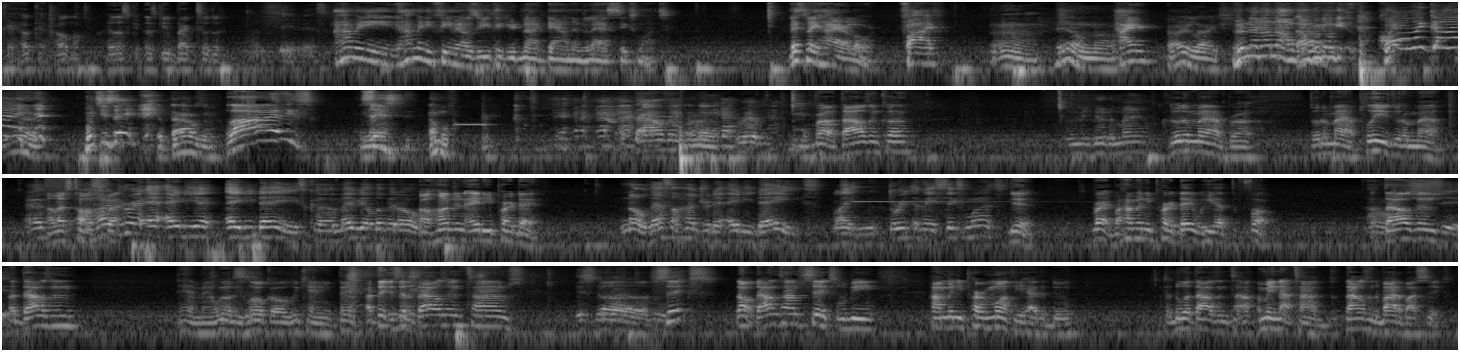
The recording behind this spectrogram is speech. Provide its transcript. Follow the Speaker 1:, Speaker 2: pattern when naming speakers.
Speaker 1: Okay, okay, hold on. Here, let's get let's get back to the.
Speaker 2: How many how many females do you think you knocked down in the last six months? Let's say higher or lower. Five.
Speaker 3: Uh, hell no.
Speaker 2: Higher?
Speaker 3: Probably like
Speaker 2: No, no, no, no. We're gonna get. Oh my God!
Speaker 3: Yeah.
Speaker 2: What you say?
Speaker 3: a thousand.
Speaker 1: Lies,
Speaker 2: Since
Speaker 3: I'm a. F-
Speaker 4: A thousand, bro.
Speaker 3: No.
Speaker 4: Really?
Speaker 1: bro. A thousand, cuz.
Speaker 4: Let me do the math.
Speaker 1: Do the math, bro. Do the math. Please do the math.
Speaker 4: That's
Speaker 1: Now let's talk spa-
Speaker 4: 180 80 days, cuz maybe a little bit over.
Speaker 1: 180 per day.
Speaker 4: No, that's 180 days. Like three, I mean six months.
Speaker 1: Yeah. Right, but how many per day would he have to fuck? A
Speaker 4: Oh,
Speaker 1: thousand.
Speaker 4: shit.
Speaker 1: A thousand. Damn, man, we don't need locos. We can't even think. I think is it a thousand times
Speaker 4: It's
Speaker 1: uh, six? No, thousand times six would be how many per month he had to do. To do a thousand times, I mean not times, a thousand divided by six.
